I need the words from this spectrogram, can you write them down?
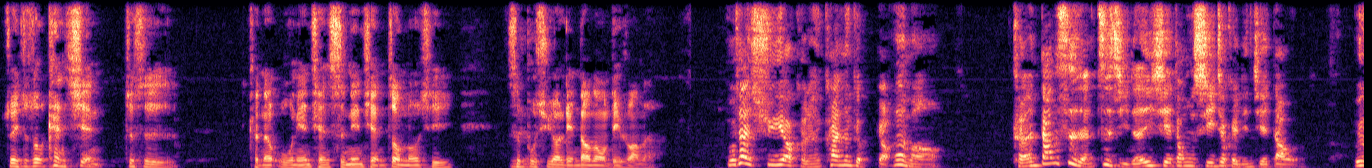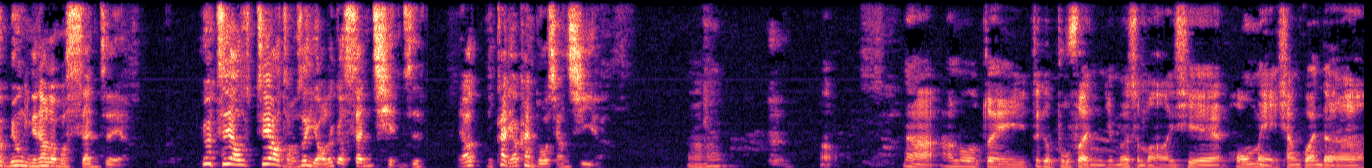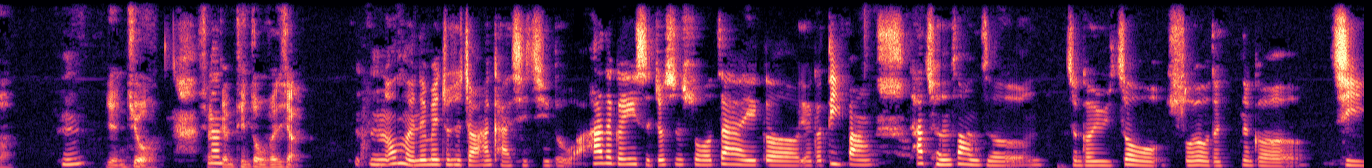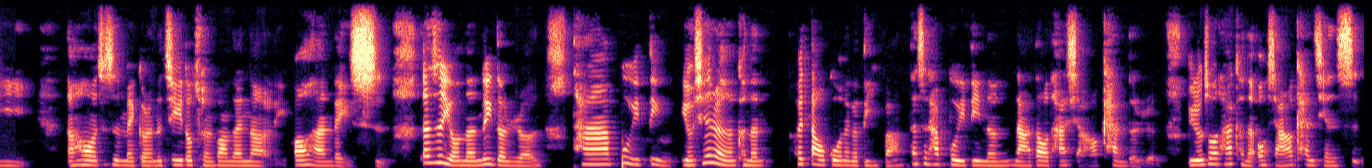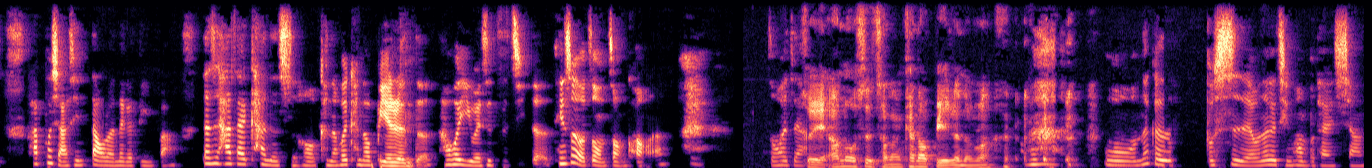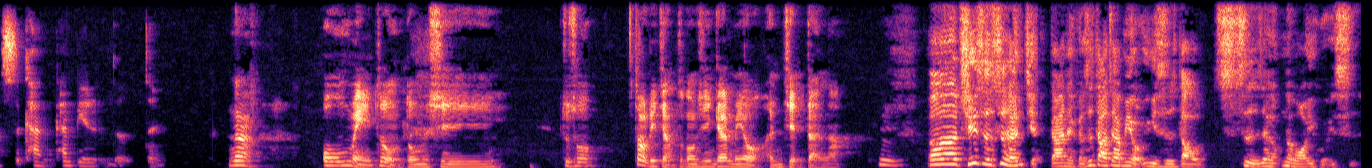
所以就说看现，就是可能五年前、十年前这种东西是不需要连到那种地方的。不太需要，可能看那个表，那么可能当事人自己的一些东西就可以连接到了，不用不用连到那么深这样。因为资料资料总是有那个深浅之，然后你看你要看多详细啊。嗯哼，那阿诺对这个部分有没有什么一些欧美相关的嗯研究想跟听众分享？嗯，欧美那边就是叫阿卡西记录啊，它这个意思就是说，在一个有一个地方，它存放着整个宇宙所有的那个记忆，然后就是每个人的记忆都存放在那里，包含累世。但是有能力的人，他不一定，有些人可能会到过那个地方，但是他不一定能拿到他想要看的人。比如说，他可能哦想要看前世，他不小心到了那个地方，但是他在看的时候可能会看到别人的，他会以为是自己的。听说有这种状况啊，怎么会这样？所以阿诺是常常看到别人的吗？我那个不是、欸，我那个情况不太像是看看别人的，对，那欧美这种东西，就说照理讲，这东西应该没有很简单啦。嗯。呃，其实是很简单的，可是大家没有意识到是那那么一回事。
